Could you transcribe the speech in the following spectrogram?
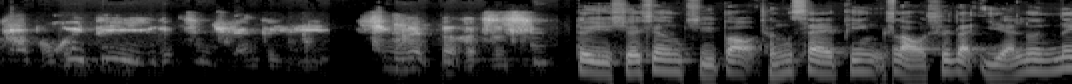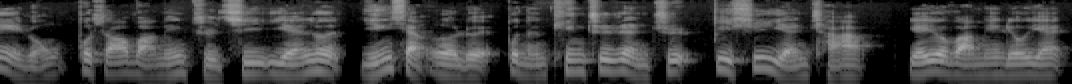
他不会对一个政权给予信任和支持。”对于学生举报陈赛斌老师的言论内容，不少网民指其言论影响恶劣，不能听之任之，必须严查。也有网民留言。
